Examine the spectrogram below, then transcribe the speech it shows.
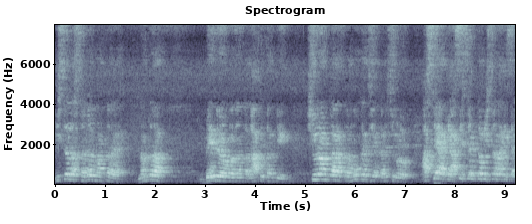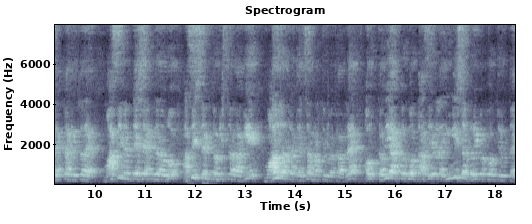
ಇಷ್ಟೆಲ್ಲ ಸ್ಟ್ರಗಲ್ ಮಾಡ್ತಾರೆ. ನಂತರ ಬೇಂದ್ರೆ ಬರೆದಂತ ನಾಲ್ಕು ತಂತಿ. ಶಿವರಾಮ್ ಕಾರತ್ರ ಮೂಕಜ್ಜಿಯ ಕನಸುಗಳು. ಅಷ್ಟೇ ಯಾಕೆ ಅಸಿಸ್ಟೆಂಟ್ ಕಮಿಷನರ್ ಆಗಿ ಸೆಲೆಕ್ಟ್ ಆಗಿರ್ತಾರೆ. ಮಾಸಿ ವೆಂಕಟೇಶ ಅಯ್ಯಂಗಾರ್ ಅವರು ಅಸಿಸ್ಟೆಂಟ್ ಕಮಿಷನರ್ ಆಗಿ ಮಾಲೂರ್ ಹತ್ರ ಕೆಲಸ ಮಾಡ್ತಿರ್ಬೇಕಾದ್ರೆ ಅವ್ರು ಕವಿ ಆಗ್ಬೇಕು ಅಂತ ಆಸೆ ಇರಲ್ಲ ಇಂಗ್ಲಿಷ್ ಅಲ್ಲಿ ಬರೀಬೇಕು ಅಂತ ಇರುತ್ತೆ.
